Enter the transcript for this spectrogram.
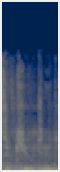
Executed.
